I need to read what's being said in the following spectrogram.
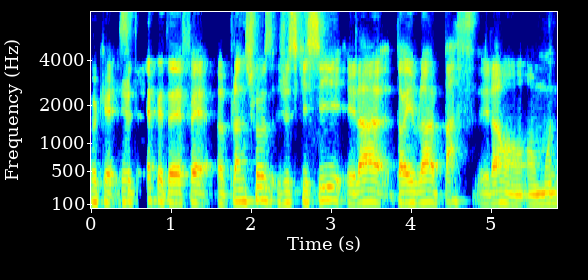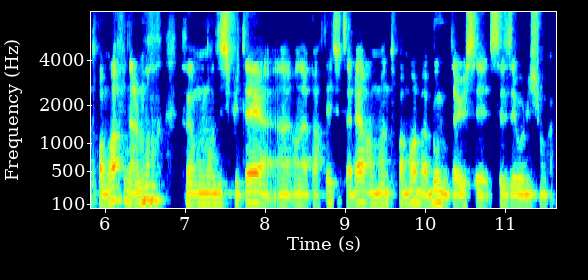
Ok, c'est-à-dire que tu avais fait euh, plein de choses jusqu'ici et là, tu arrives là, paf, et là, en, moins de trois mois finalement, on en discutait euh, en aparté tout à l'heure, en moins de trois mois, bah, boum, tu as eu ces, ces évolutions. Quoi.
